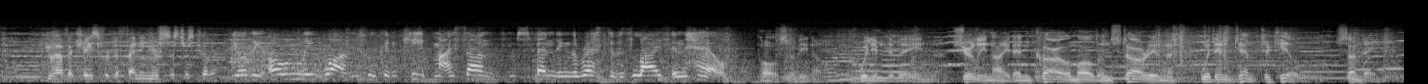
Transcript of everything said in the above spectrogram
You have a case for defending your sister's killer? You're the only one who can keep my son from spending the rest of his life in hell. Paul Sorvino, William Devane, Shirley Knight, and Karl Malden star in With Intent to Kill. Sunday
